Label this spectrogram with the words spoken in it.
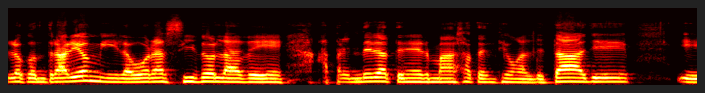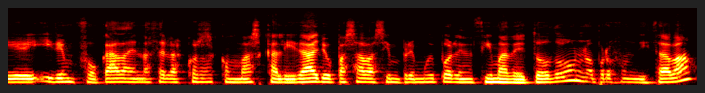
lo contrario, mi labor ha sido la de aprender a tener más atención al detalle, e ir enfocada en hacer las cosas con más calidad, yo pasaba siempre muy por encima de todo, no profundizaba.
